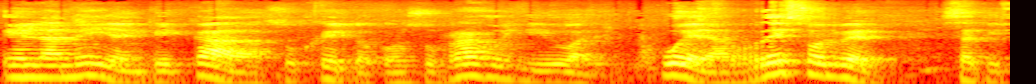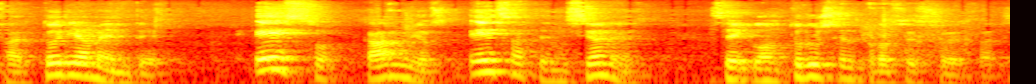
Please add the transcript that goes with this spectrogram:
En la medida en que cada sujeto con sus rasgos individuales pueda resolver satisfactoriamente esos cambios, esas tensiones, se construye el proceso de salud.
